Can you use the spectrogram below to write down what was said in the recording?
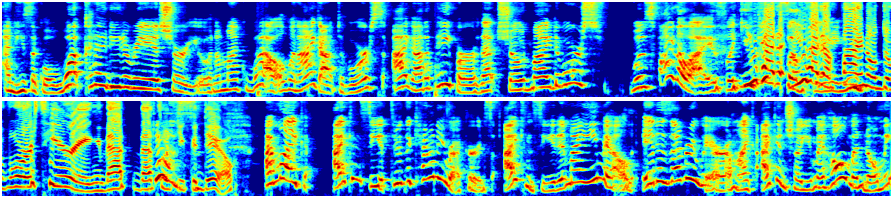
And he's like, Well, what can I do to reassure you? And I'm like, Well, when I got divorced, I got a paper that showed my divorce was finalized. Like you, you had a, you had a final divorce hearing. That that's yes. what you could do. I'm like, I can see it through the county records. I can see it in my email. It is everywhere. I'm like, I can show you my home and no man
